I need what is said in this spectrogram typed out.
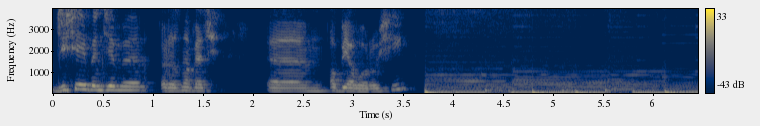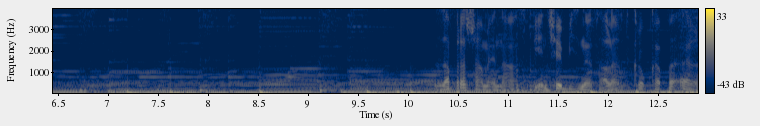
Dzisiaj będziemy rozmawiać o Białorusi. Zapraszamy na spięciebiznesalert.pl.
